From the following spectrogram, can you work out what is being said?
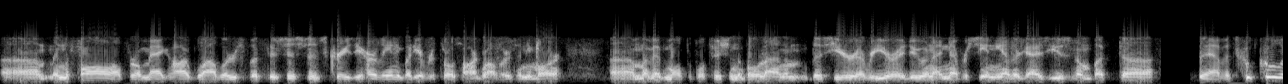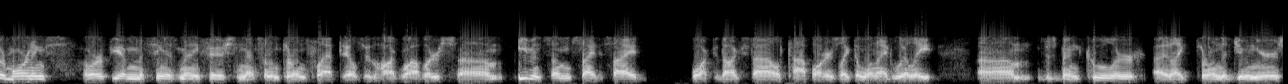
Um, in the fall, I'll throw mag hog wobblers, but it's just it's crazy. Hardly anybody ever throws hog wobblers anymore. Um, I've had multiple fish in the boat on them this year. Every year I do, and I never see any other guys using them. But uh, yeah, if it's coo- cooler mornings, or if you haven't seen as many fish, then that's when I'm throwing flap tails or the hog wobblers. Um, even some side to side, walk the dog style top waters like the one eyed willie. Um, if it's been cooler, I like throwing the juniors.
